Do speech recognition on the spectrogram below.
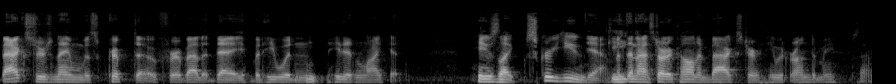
Baxter's name was Crypto for about a day, but he wouldn't. Mm. He didn't like it. He was like, screw you. Yeah, geek. but then I started calling him Baxter, and he would run to me. So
